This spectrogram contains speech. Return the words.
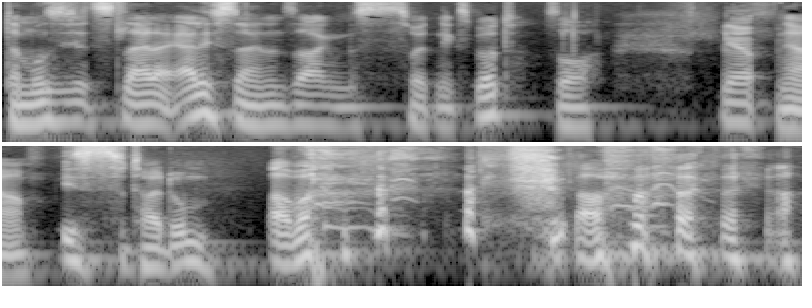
Da muss ich jetzt leider ehrlich sein und sagen, dass es heute nichts wird. So. Ja. Ja. Ist total dumm. Aber. aber ja.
